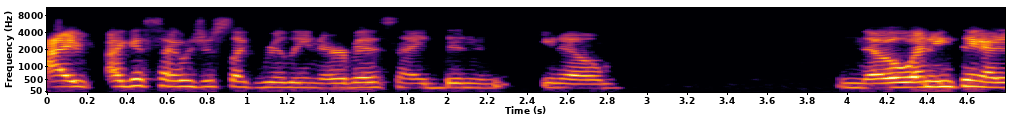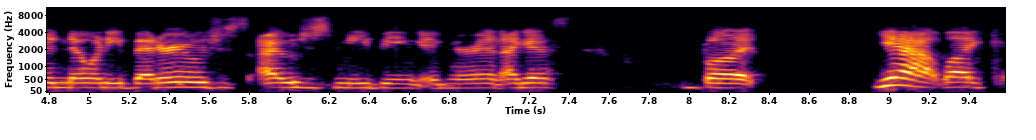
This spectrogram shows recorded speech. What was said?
I I guess I was just like really nervous and I didn't you know know anything. I didn't know any better. It was just I was just me being ignorant, I guess. But yeah, like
